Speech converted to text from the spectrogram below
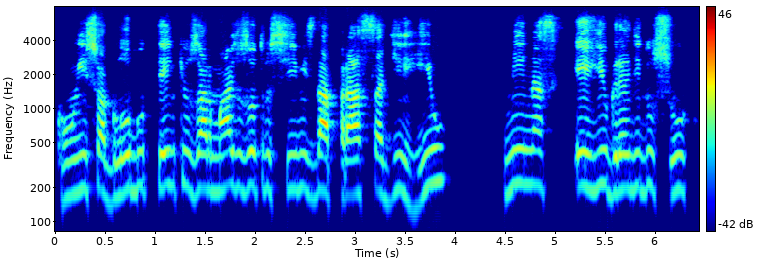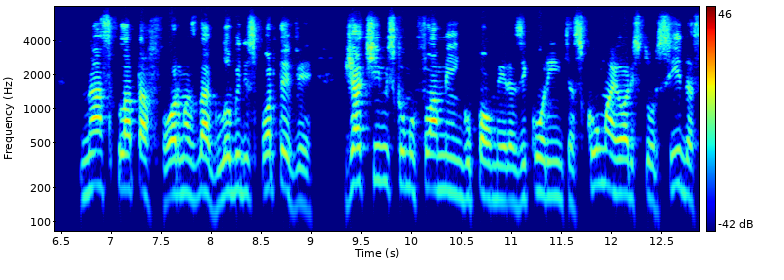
Com isso, a Globo tem que usar mais os outros times da Praça de Rio, Minas e Rio Grande do Sul nas plataformas da Globo e do Sport TV. Já times como Flamengo, Palmeiras e Corinthians, com maiores torcidas,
